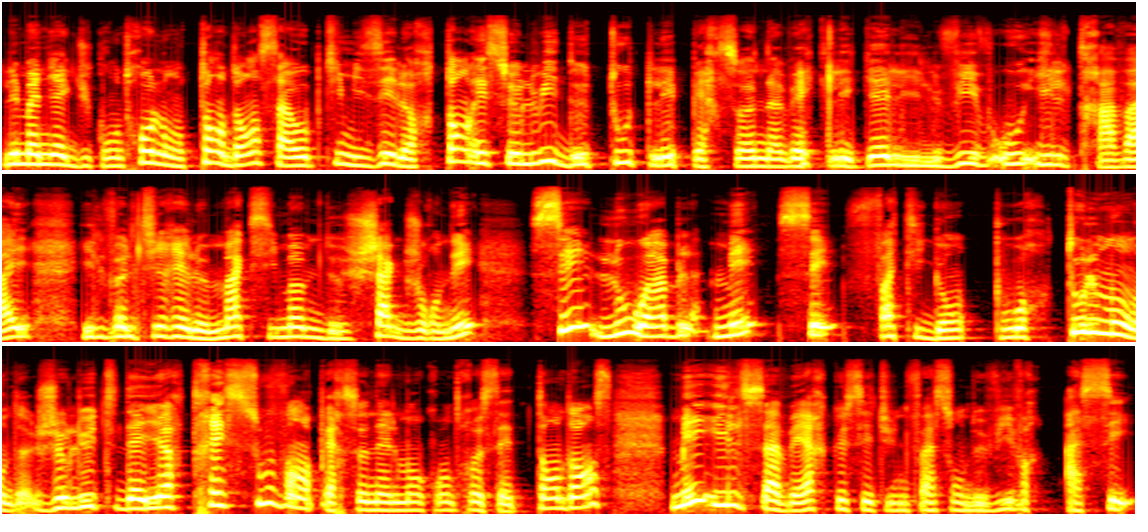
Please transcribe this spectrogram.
Les maniaques du contrôle ont tendance à optimiser leur temps et celui de toutes les personnes avec lesquelles ils vivent où ils travaillent. Ils veulent tirer le maximum de chaque journée. C'est louable, mais c'est fatigant pour tout le monde. Je lutte d'ailleurs très souvent personnellement contre cette tendance, mais il s'avère que c'est une façon de vivre assez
